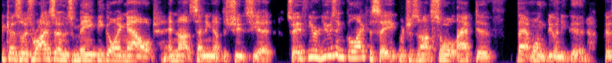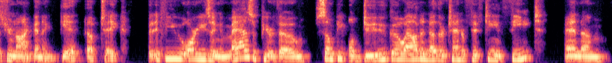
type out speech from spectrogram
because those rhizomes may be going out and not sending up the shoots yet. So if you're using glyphosate, which is not soil active, that won't do any good because you're not going to get uptake. But if you are using imazapyr, though, some people do go out another 10 or 15 feet and um,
